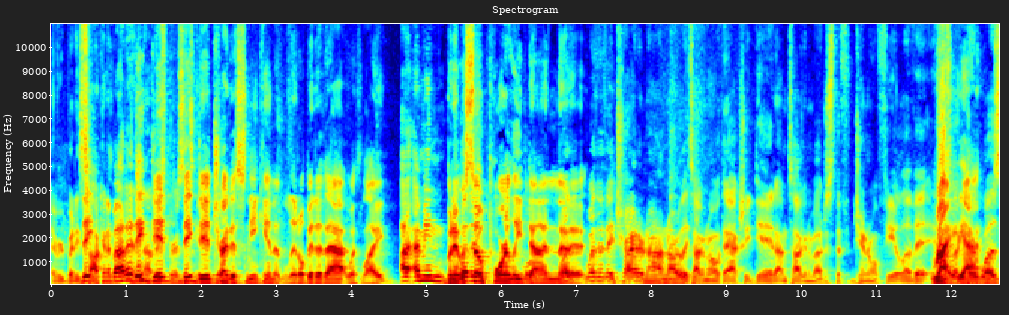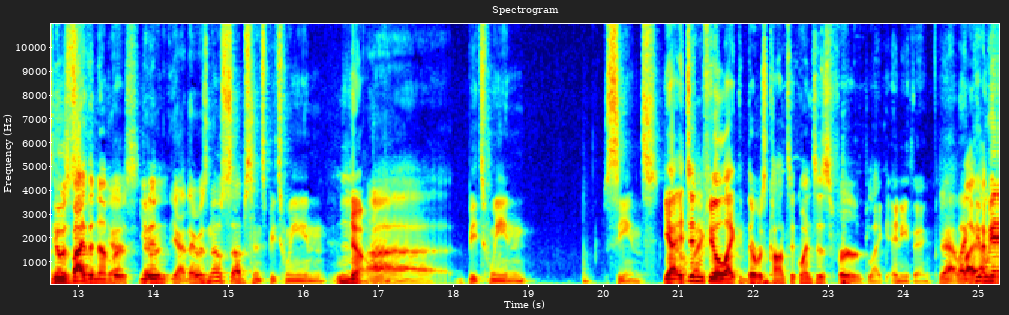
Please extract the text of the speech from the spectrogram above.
everybody's talking about it. They and now this did. They did try killed. to sneak in a little bit of that with like. I, I mean, But it was whether- so poorly done that whether, it- whether they tried or not, I'm not really talking about what they actually did. I'm talking about just the general feel of it. It's Right, yeah. There was It was by the yeah, numbers. You there- didn't- Yeah, there was no substance between No. uh, between scenes. yeah, you it didn't like- feel like there was consequences for like anything. Yeah, like, Like, I people mean- get.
